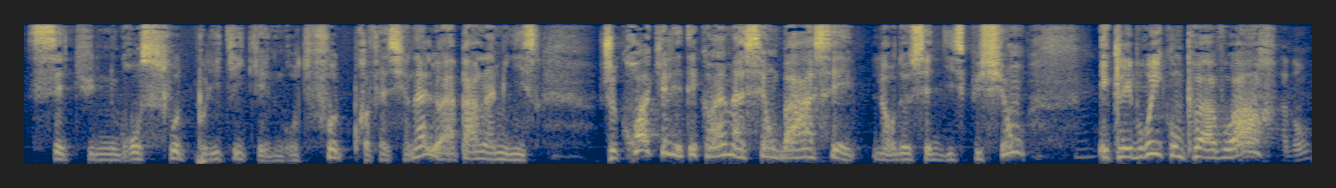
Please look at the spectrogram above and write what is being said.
c'est une grosse faute politique et une grosse faute professionnelle de la part de la ministre. Je crois qu'elle était quand même assez embarrassée lors de cette discussion et que les bruits qu'on peut avoir. Ah bon?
